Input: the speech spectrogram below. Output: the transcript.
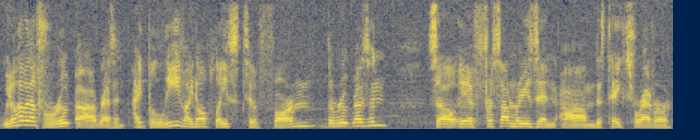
We don't have enough root uh, resin. I believe I know a place to farm the root resin. So if for some reason um, this takes forever,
